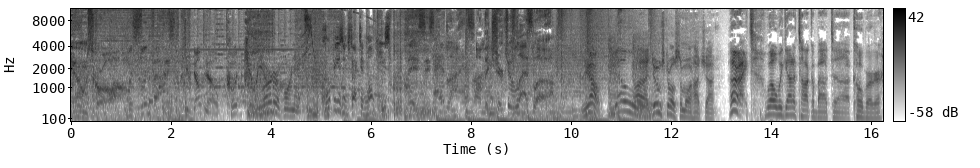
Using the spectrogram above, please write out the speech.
doom scroll with Slim Fast. What you don't know could kill you. Murder hornets. Herpes infected monkeys. This is headlines on the Church of Lazlo. Yo. Yo. All right, doom scroll some more hot shot. All right. Well, we got to talk about uh, Kohberger.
